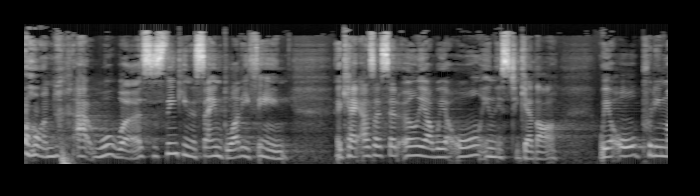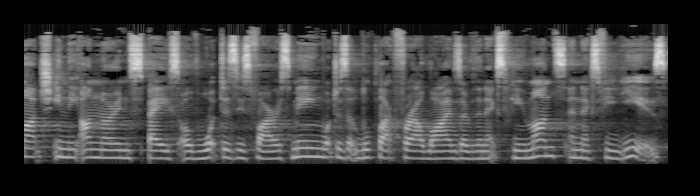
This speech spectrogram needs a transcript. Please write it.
on at Woolworths is thinking the same bloody thing. Okay, as I said earlier, we are all in this together. We are all pretty much in the unknown space of what does this virus mean? What does it look like for our lives over the next few months and next few years?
